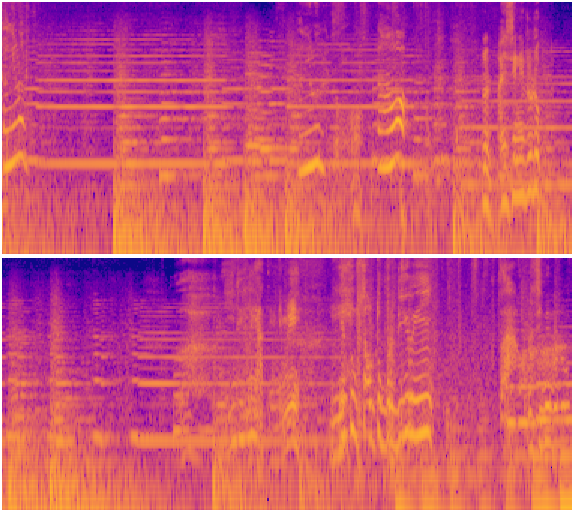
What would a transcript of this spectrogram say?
Kang Ilun. Kang Ilun. Kang Alo. Lun, ayo sini duduk. Ini lihat ini, Mi. Dia susah untuk berdiri. Ah, udah sini dulu.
